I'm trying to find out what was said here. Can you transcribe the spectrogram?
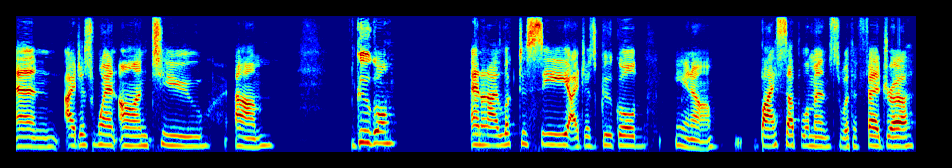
and i just went on to um, google and i looked to see i just googled you know buy supplements with ephedra.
